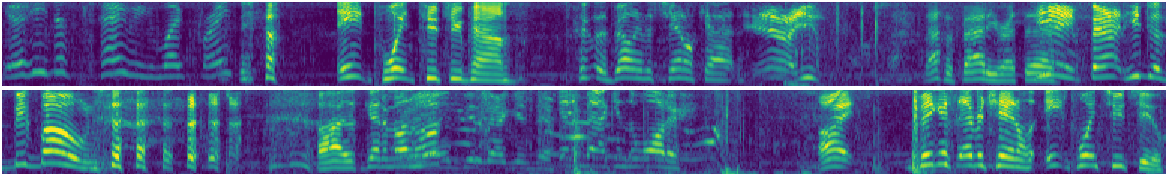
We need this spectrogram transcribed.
Yeah, he just saved me like crazy. yeah. 8.22 pounds. Look at the belly of this channel cat. Yeah, he's That's a fatty right there. he ain't fat. He just big boned. All right, let's get him unhooked. right, let's get it back in there. Get him back in the water. All right, biggest ever channel, 8.22.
